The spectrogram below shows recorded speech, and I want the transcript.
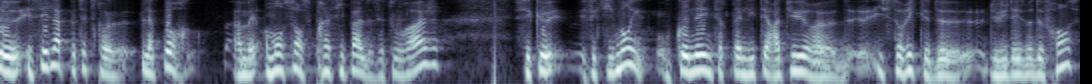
Euh, et c'est là peut-être l'apport, à mon sens, principal de cet ouvrage, c'est que effectivement, on connaît une certaine littérature euh, historique du judaïsme de France,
